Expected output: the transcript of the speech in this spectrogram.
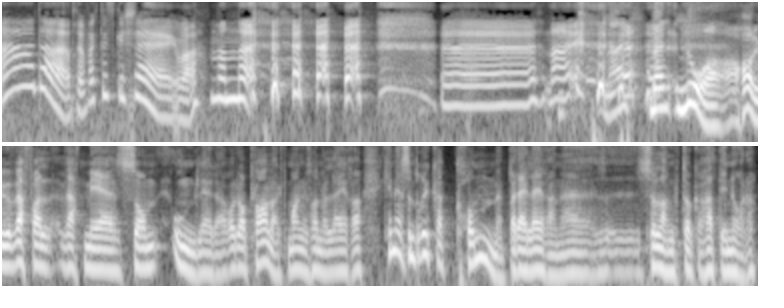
Ah, det tror jeg faktisk ikke jeg var, men Uh, nei. nei. Men nå har du i hvert fall vært med som ungleder, og du har planlagt mange sånne leirer. Hvem er det som bruker å komme på de leirene så langt dere har hatt de nå, da?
